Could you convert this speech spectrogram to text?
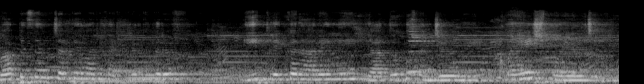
वापस हम चलते हमारे कार्यक्रम की तरफ़। गीत लेकर आ रहे हैं यादों को संजोए महेश गोयल जी।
